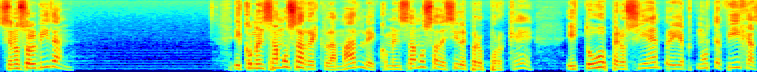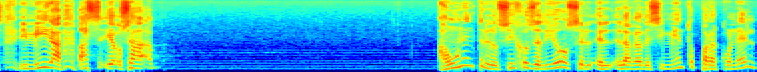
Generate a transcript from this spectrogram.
Se nos olvidan. Y comenzamos a reclamarle, comenzamos a decirle, pero ¿por qué? Y tú, pero siempre, y no te fijas, y mira, o sea, aún entre los hijos de Dios, el, agradecimiento para con Él.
